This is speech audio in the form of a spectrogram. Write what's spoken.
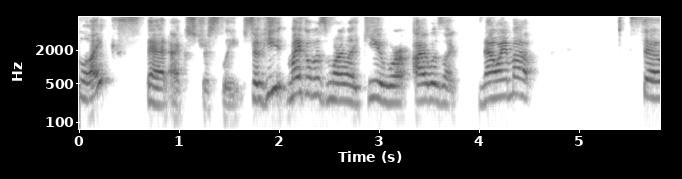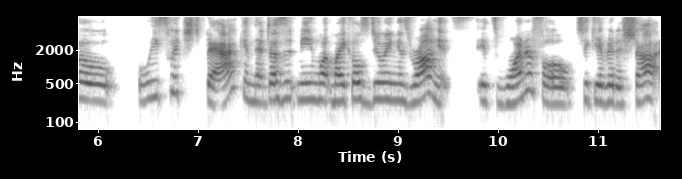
likes that extra sleep. So he Michael was more like you where I was like now I'm up. So we switched back and that doesn't mean what michael's doing is wrong. It's it's wonderful to give it a shot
